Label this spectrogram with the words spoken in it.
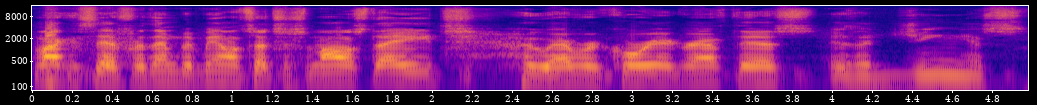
Like I said, for them to be on such a small stage, whoever choreographed this is a genius.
